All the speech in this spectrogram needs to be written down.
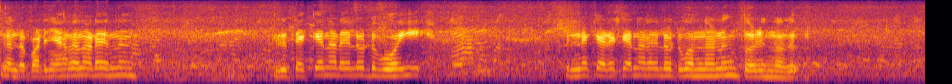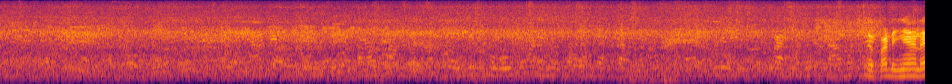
ഇതുണ്ട്? പടിഞ്ഞാറ് നടയെന്ന് ഇത് തെക്കേ നടയിലോട്ട് പോയി. പിന്നെ കിഴക്കേ നടയിലോട്ട് വന്നാണ് തൊഴുന്നത്. പടിഞ്ഞാറേ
